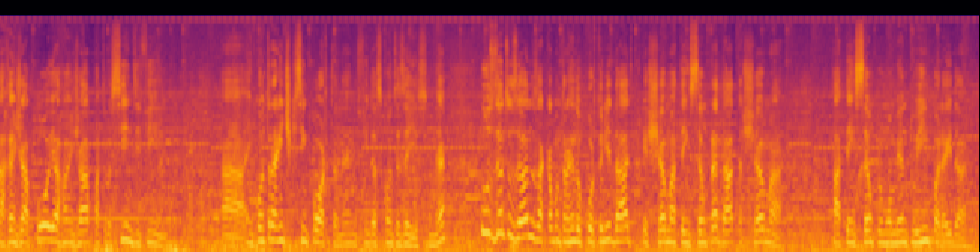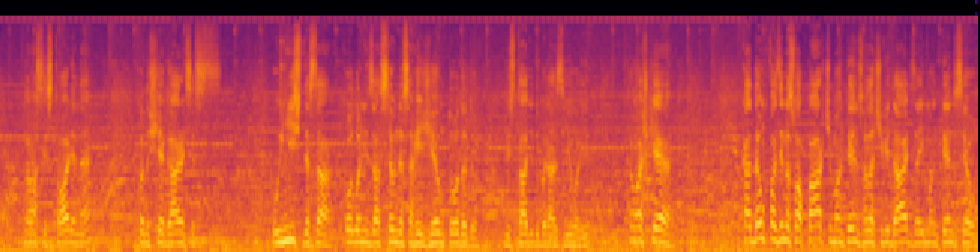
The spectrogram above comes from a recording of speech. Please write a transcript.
arranjar apoio, arranjar patrocínios, enfim, encontrar gente que se importa, né, no fim das contas é isso. Né. Os tantos anos acabam trazendo oportunidade, porque chama atenção para a data, chama atenção para o momento ímpar aí da, da nossa história, né? Quando chegaram esses, o início dessa colonização dessa região toda do, do estado e do Brasil aí. Então acho que é cada um fazendo a sua parte, mantendo suas atividades aí, mantendo seu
